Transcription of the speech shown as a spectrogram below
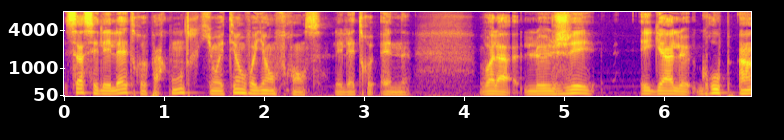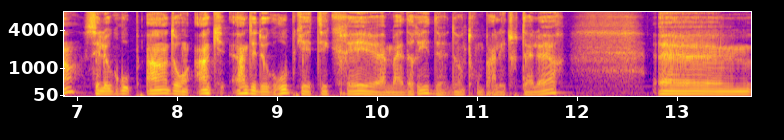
Ça, c'est les lettres, par contre, qui ont été envoyées en France, les lettres N. Voilà, le G égale groupe 1, c'est le groupe 1, dont un, des deux groupes qui a été créé à Madrid, dont on parlait tout à l'heure. Euh,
